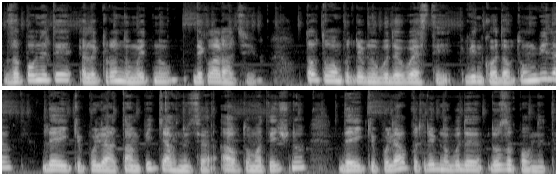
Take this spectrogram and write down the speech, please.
заповнити електронну митну декларацію. Тобто вам потрібно буде ввести він-код автомобіля, деякі поля там підтягнуться автоматично, деякі поля потрібно буде дозаповнити.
